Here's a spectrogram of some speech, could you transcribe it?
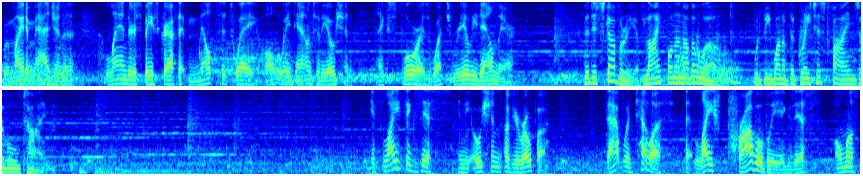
We might imagine a lander spacecraft that melts its way all the way down to the ocean and explores what's really down there. The discovery of life on another world would be one of the greatest finds of all time. If life exists in the ocean of Europa, that would tell us that life probably exists almost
